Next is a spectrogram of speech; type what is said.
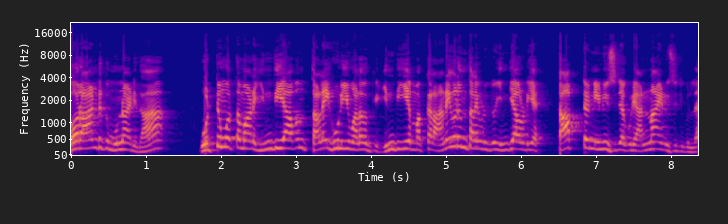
ஓராண்டுக்கு முன்னாடி தான் ஒட்டுமொத்தமான இந்தியாவும் தலைகுனியும் அளவுக்கு இந்திய மக்கள் அனைவரும் தலைகுனிக்கும் இந்தியாவுடைய டாப் டென் யூனிவர்சிட்டி கூடிய அண்ணா யூனிவர்சிட்டிக்குள்ள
